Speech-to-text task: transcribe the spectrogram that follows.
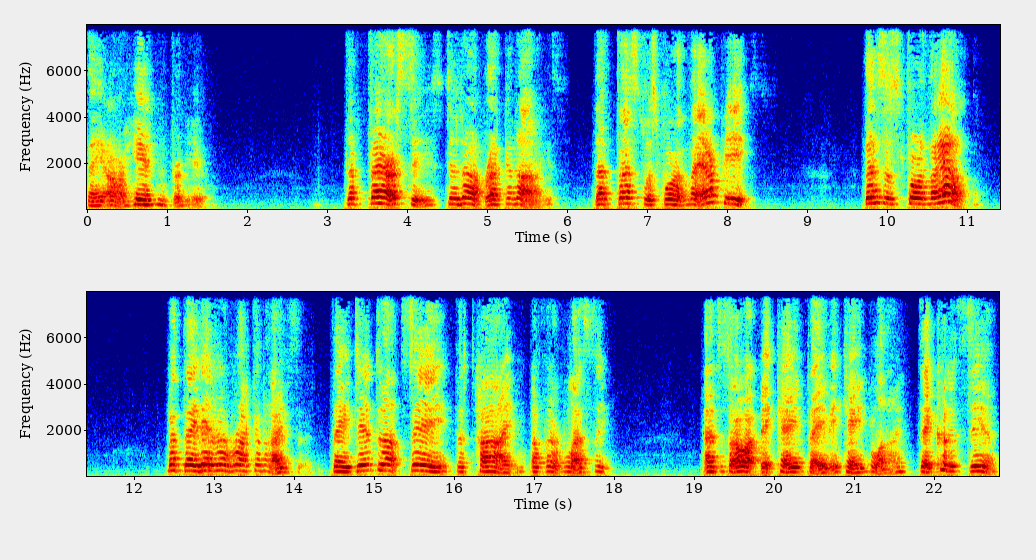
they are hidden from you. The Pharisees did not recognize that this was for their peace. This is for them. But they didn't recognize it. They did not see the time of their blessing. And so it became, they became blind. They couldn't see it.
